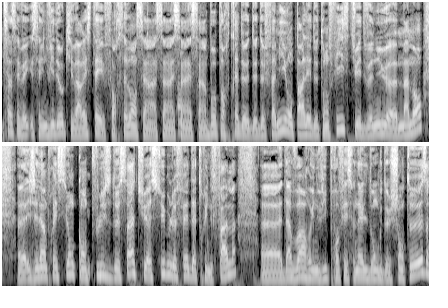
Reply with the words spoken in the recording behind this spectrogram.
Ça, c'est une vidéo qui va rester, forcément. C'est un, un, un, un, beau portrait de, de, de, famille. On parlait de ton fils, tu es devenue euh, maman. Euh, J'ai l'impression qu'en plus de ça, tu assumes le fait d'être une femme, euh, d'avoir une vie professionnelle donc de chanteuse,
